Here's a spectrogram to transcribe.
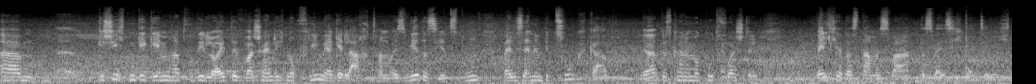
ähm, äh, Geschichten gegeben hat, wo die Leute wahrscheinlich noch viel mehr gelacht haben, als wir das jetzt tun, weil es einen Bezug gab. Ja, das kann ich mir gut vorstellen. Welcher das damals war, das weiß ich heute nicht.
